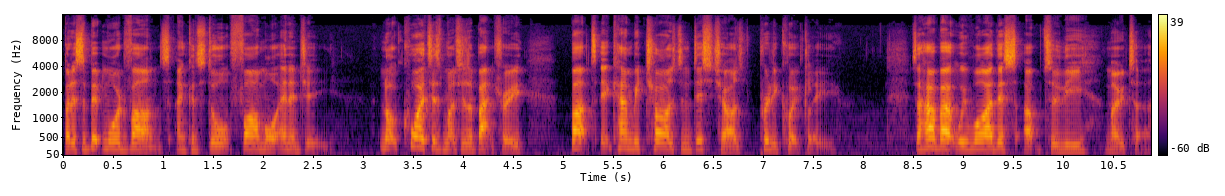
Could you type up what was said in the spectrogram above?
but it's a bit more advanced and can store far more energy. Not quite as much as a battery, but it can be charged and discharged pretty quickly. So how about we wire this up to the motor?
